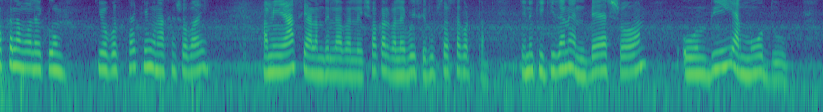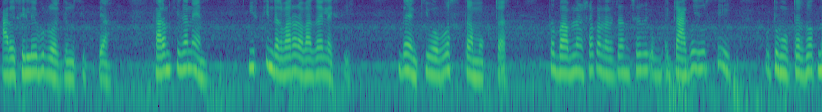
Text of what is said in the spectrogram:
আসসালামু আলাইকুম। কি অবস্থা? কেমন আছেন সবাই? আমি আছি, আলহামদুলিল্লাহ, ভালোই। সকালবেলায় বসে রূপচর্চা করতাম। এনে কি কি জানেন? বেসন, হলদি আর মধু। আর হচ্ছে লেবুর রস দিম চিপ্পা কারণ কি জানেন? স্কিনটার বারোটা বাজাই লাগছি দেন কি অবস্থা মুখটার? তো ভাবলাম সকালে চান একটু আগেই উঠছি। একটু মুখটার যত্ন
